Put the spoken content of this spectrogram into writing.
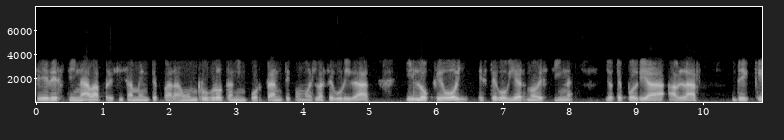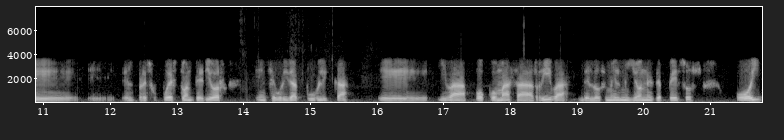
se destinaba precisamente para un rubro tan importante como es la seguridad y lo que hoy este gobierno destina. Yo te podría hablar de que eh, el presupuesto anterior en seguridad pública eh, iba poco más arriba de los mil millones de pesos. Hoy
